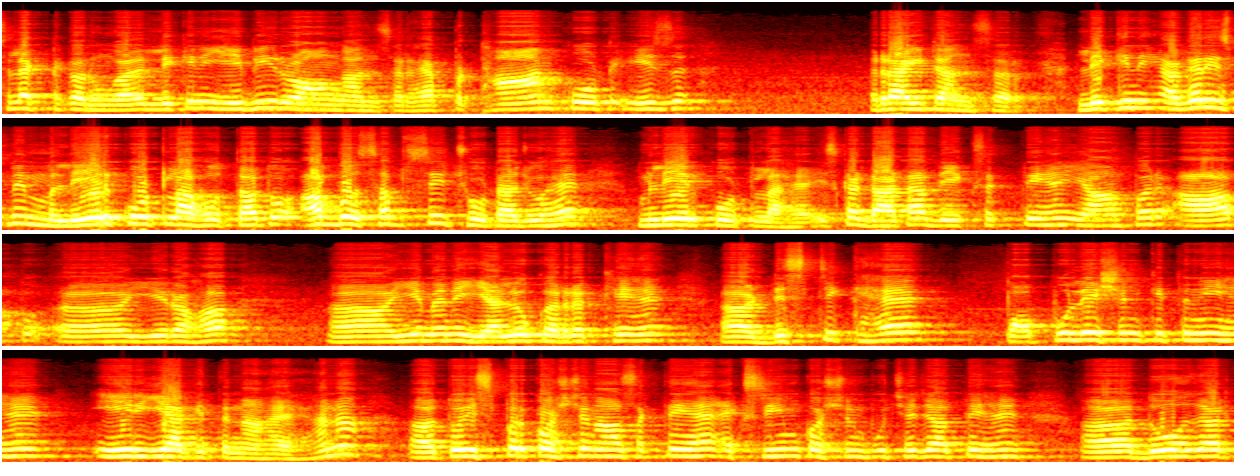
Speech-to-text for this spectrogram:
सिलेक्ट करूँगा। लेकिन ये भी रॉन्ग आंसर है। Pathankot is right answer. लेकिन अगर इसमें मलेर कोटला होता तो अब सबसे छोटा जो है मलेर कोटला है। इसका डाटा देख सकते हैं। यहाँ पर आप ये रहा ये मैंने येलो कर रखे हैं। डिस्ट्रिक्ट है पॉपुलेशन कितनी है एरिया कितना है है ना? तो इस पर क्वेश्चन आ सकते हैं। एक्सट्रीम क्वेश्चन पूछे जाते हैं। दो हज़ार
